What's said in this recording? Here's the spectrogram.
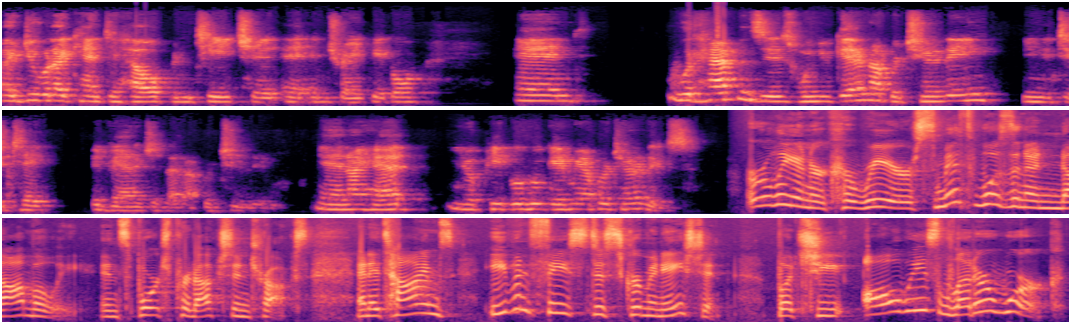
I do what I can to help and teach and, and train people. And what happens is when you get an opportunity, you need to take advantage of that opportunity. And I had, you know, people who gave me opportunities. Early in her career, Smith was an anomaly in sports production trucks and at times even faced discrimination, but she always let her work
